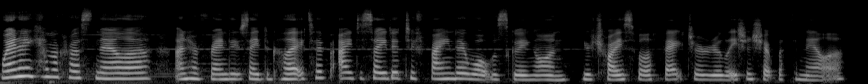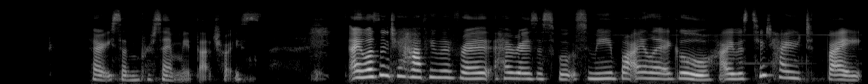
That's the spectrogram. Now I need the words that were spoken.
When I came across Nella and her friend outside the collective, I decided to find out what was going on. Your choice will affect your relationship with Nella. 37% made that choice. I wasn't too happy with how Reza spoke to me, but I let it go. I was too tired to fight.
